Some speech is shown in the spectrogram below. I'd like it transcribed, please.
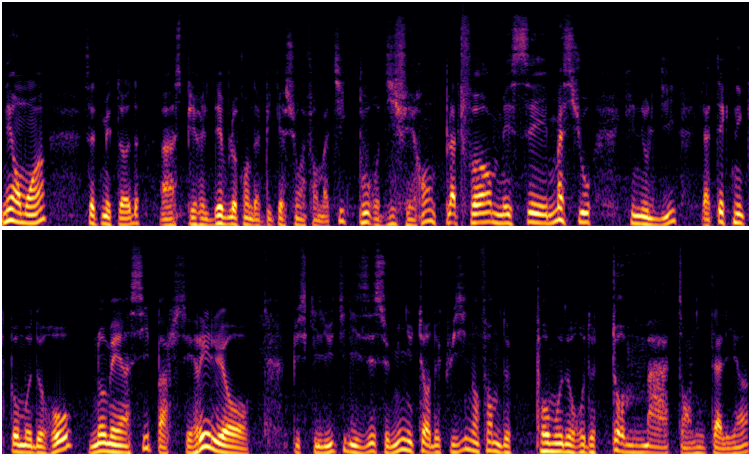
Néanmoins, cette méthode a inspiré le développement d'applications informatiques pour différentes plateformes, et c'est Massio qui nous le dit, la technique Pomodoro, nommée ainsi par Cirillo, puisqu'il utilisait ce minuteur de cuisine en forme de pomodoro de tomate en italien,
